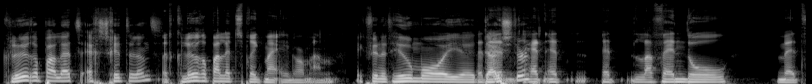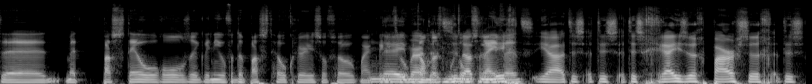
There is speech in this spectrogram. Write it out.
kleurenpalet echt schitterend. Het kleurenpalet spreekt mij enorm aan. Ik vind het heel mooi eh, Het- duister. Het, het, het, lavendel met, eh met pastelroze. Ik weet niet of het een pastelkleur is of zo, maar ik weet niet hoe ik het anders is moet omschrijven. licht. Ja, het is, het, is, het is grijzig, paarsig. Het, is,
